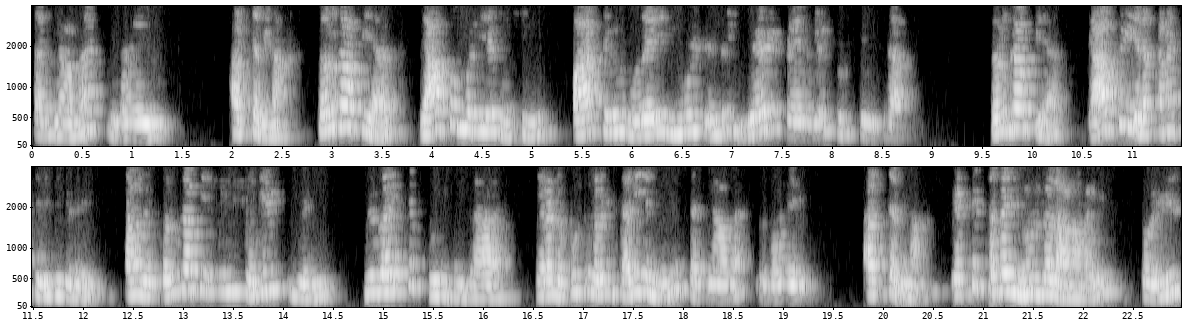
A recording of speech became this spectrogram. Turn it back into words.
சரியான நிலை அடுத்த வினா தொல்காப்பியர் யாப்பு முறையை பற்றி பாட்டு உரை நூல் என்று ஏழு பெயர்களை குறித்திருக்கிறார். தொல்காப்பியர் யாப்பு இலக்கண செய்திகளை தமது தொல்காப்பியத்தின் செவியல் விவரித்து கூறுகின்றார். இரண்டு கூட்டுகளும் சரி என்பது சரியான விடை அடுத்த வினா எட்டு தொகை நூல்களானவை தொழில்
